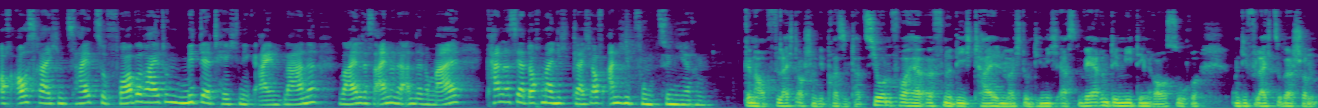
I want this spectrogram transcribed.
auch ausreichend Zeit zur Vorbereitung mit der Technik einplane, weil das ein oder andere Mal kann es ja doch mal nicht gleich auf Anhieb funktionieren. Genau, vielleicht auch schon die Präsentation vorher öffne, die ich teilen möchte und die nicht erst während dem Meeting raussuche und die vielleicht sogar schon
